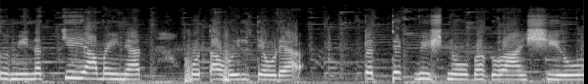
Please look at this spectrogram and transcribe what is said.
तुम्ही नक्की या महिन्यात होता होईल तेवढ्या प्रत्येक विष्णू भगवान शिव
